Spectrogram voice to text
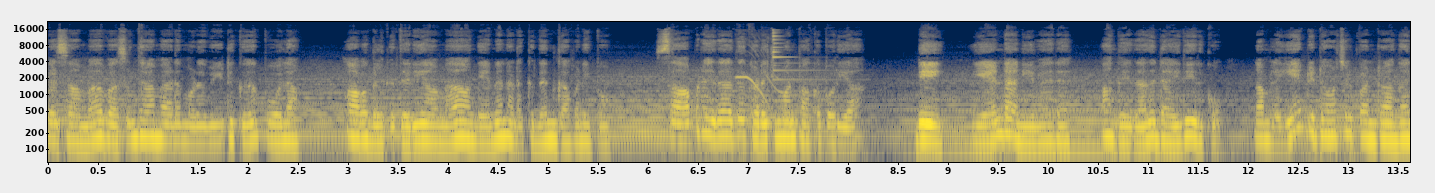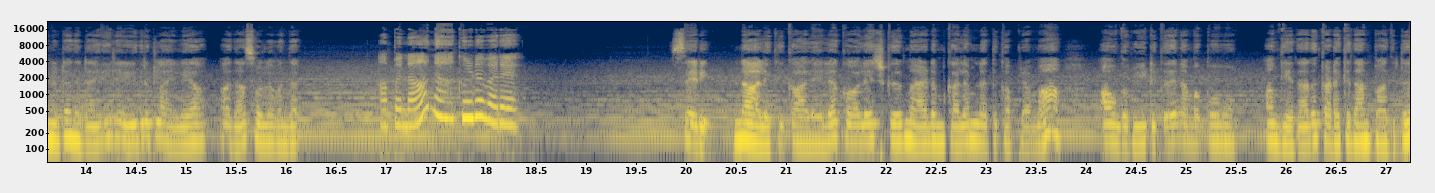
பேசாம வசுந்தரா மேடமோட வீட்டுக்கு போலாம். அவங்களுக்கு தெரியாம அங்க என்ன நடக்குதுன்னு கவனிப்போம். சாப்பிட ஏதாவது கிடைக்குமான்னு பார்க்க போறியா? டேய் ஏன்டா நீ வேற? அங்க ஏதாவது டைரி இருக்கும். நம்மள ஏன் இப்படி டார்ச்சர் பண்றாங்கன்னுட்டு அந்த டைரியில எழுதிருக்கலாம் இல்லையா? அதான் சொல்ல வந்தேன். அப்ப நான் நான் கூட வரேன். சரி நாளைக்கு காலையில காலேஜ்க்கு மேடம் கிளம்புனதுக்கு அப்புறமா அவங்க வீட்டுக்கு நம்ம போவோம். அங்க ஏதாவது கிடைக்குதான்னு பார்த்துட்டு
